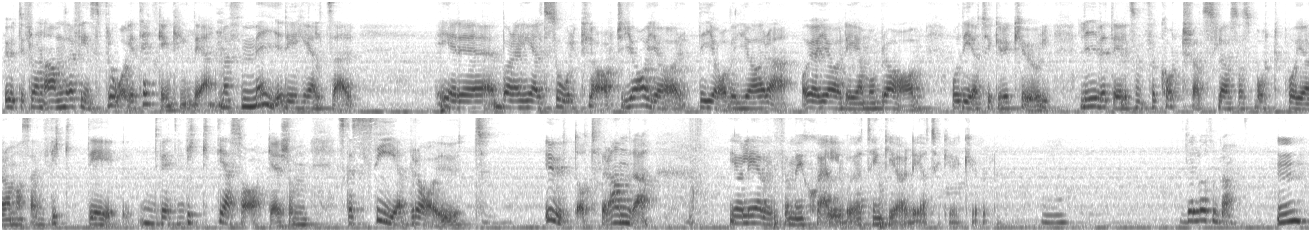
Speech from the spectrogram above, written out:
utifrån andra finns frågetecken kring det. Men för mig är det helt så här, är det bara helt solklart. Jag gör det jag vill göra och jag gör det jag mår bra av och det jag tycker är kul. Livet är liksom för kort för att slösas bort på att göra massa viktig, du vet, viktiga saker som ska se bra ut utåt för andra. Jag lever för mig själv och jag tänker göra det jag tycker är kul. Mm. Det låter bra. Mm.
